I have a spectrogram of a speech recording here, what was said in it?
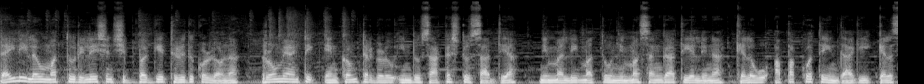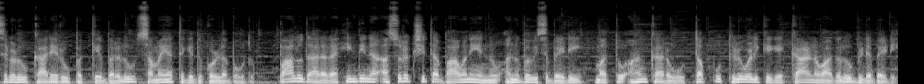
ಡೈಲಿ ಲವ್ ಮತ್ತು ರಿಲೇಶನ್ಶಿಪ್ ಬಗ್ಗೆ ತಿಳಿದುಕೊಳ್ಳೋಣ. ರೊಮ್ಯಾಂಟಿಕ್ ಎನ್ಕೌಂಟರ್ಗಳು ಇಂದು ಸಾಕಷ್ಟು ಸಾಧ್ಯ. ನಿಮ್ಮಲ್ಲಿ ಮತ್ತು ನಿಮ್ಮ ಸಂಗಾತಿಯಲ್ಲಿನ ಕೆಲವು ಅಪಕ್ವತೆಯಿಂದಾಗಿ ಕೆಲಸಗಳು ಕಾರ್ಯರೂಪಕ್ಕೆ ಬರಲು ಸಮಯ ತೆಗೆದುಕೊಳ್ಳಬಹುದು. ಪಾಲುದಾರರ ಹಿಂದಿನ ಅಸುರಕ್ಷಿತ ಭಾವನೆಯನ್ನು ಅನುಭವಿಸಬೇಡಿ ಮತ್ತು ಅಹಂಕಾರವು ತಪ್ಪು ತಿಳುವಳಿಕೆಗೆ ಕಾರಣವಾಗಲು ಬಿಡಬೇಡಿ.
